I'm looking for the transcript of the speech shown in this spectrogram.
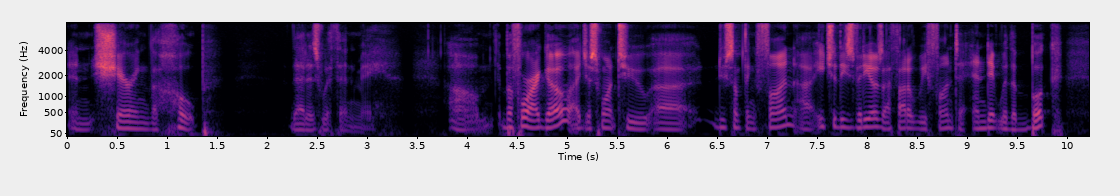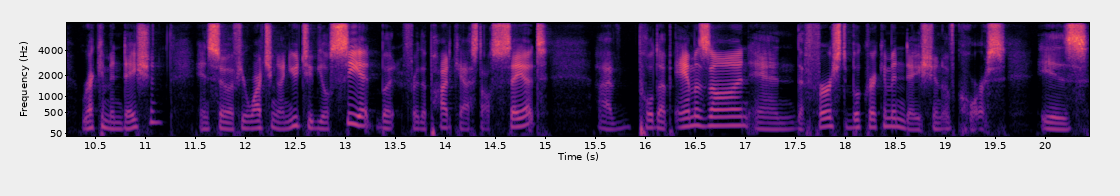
and sharing the hope that is within me. Um, before I go, I just want to uh, do something fun. Uh, each of these videos, I thought it would be fun to end it with a book recommendation. And so if you're watching on YouTube, you'll see it, but for the podcast, I'll say it. I've pulled up Amazon, and the first book recommendation, of course, is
